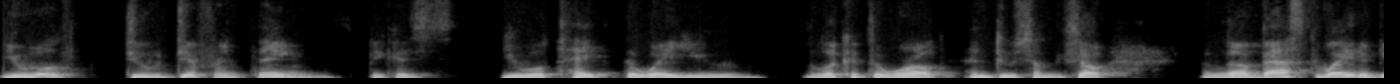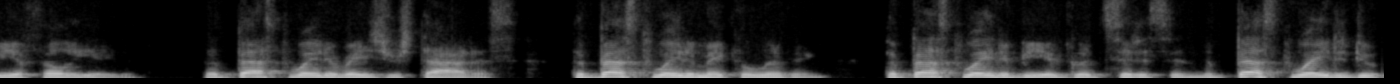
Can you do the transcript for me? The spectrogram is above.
you will do different things because you will take the way you look at the world and do something. So the best way to be affiliated, the best way to raise your status, the best way to make a living, the best way to be a good citizen, the best way to do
